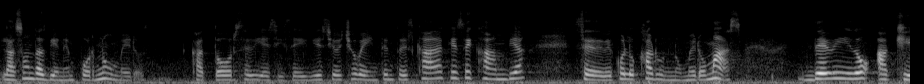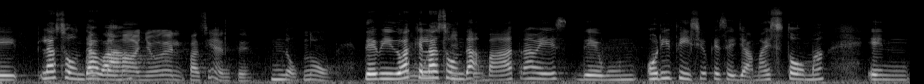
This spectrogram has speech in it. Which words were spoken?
Las ondas vienen por números, 14, 16, 18, 20, entonces cada que se cambia se debe colocar un número más, debido a que la sonda va... ¿El tamaño del paciente? No. No. Debido a que la sonda va a través de un orificio que se llama estoma en,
